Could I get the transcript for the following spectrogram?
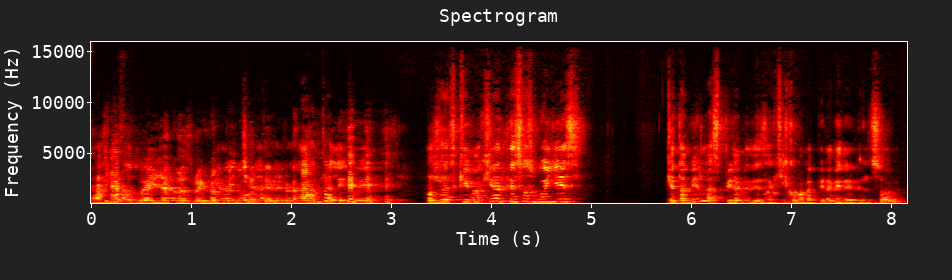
Ajá, Y esos güey ya construyeron un pinche no, templo. Ándale, güey. O sea, es que imagínate esos güeyes. Que también las pirámides aquí, como la pirámide del sol,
